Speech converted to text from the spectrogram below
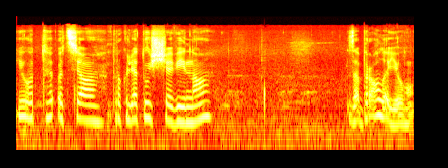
І от оця проклятуща війна забрала його.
